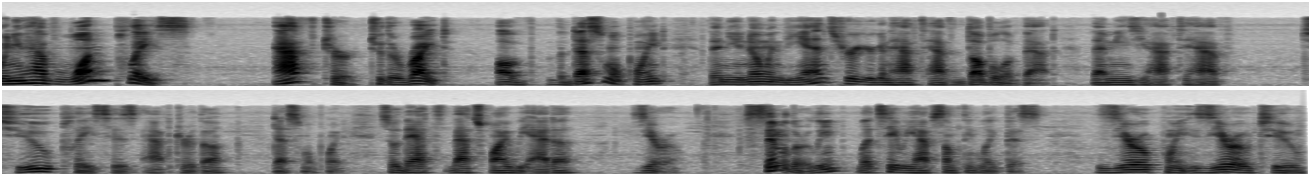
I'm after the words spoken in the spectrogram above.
When you have one place after to the right of the decimal point, then you know in the answer you're going to have to have double of that. That means you have to have two places after the decimal point. So that's, that's why we add a 0. Similarly, let's say we have something like this, 0.02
